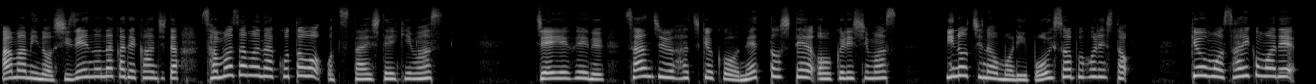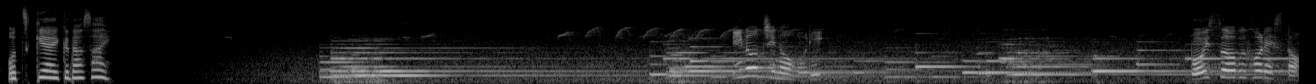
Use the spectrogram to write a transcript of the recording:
奄美の自然の中で感じた様々なことをお伝えしていきます。JFN38 局をネットしてお送りします。命の森 Voice of Forest。今日も最後までお付き合いください。命の森。 Voice of Forest。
